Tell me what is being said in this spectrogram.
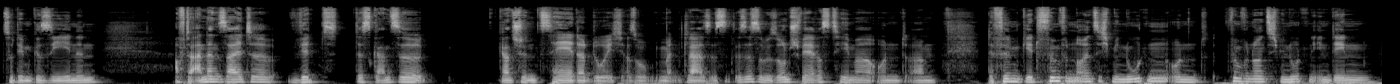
zu dem Gesehenen. Auf der anderen Seite wird das Ganze ganz schön zäh dadurch. Also klar, es ist, es ist sowieso ein schweres Thema und ähm, der Film geht 95 Minuten und 95 Minuten, in denen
